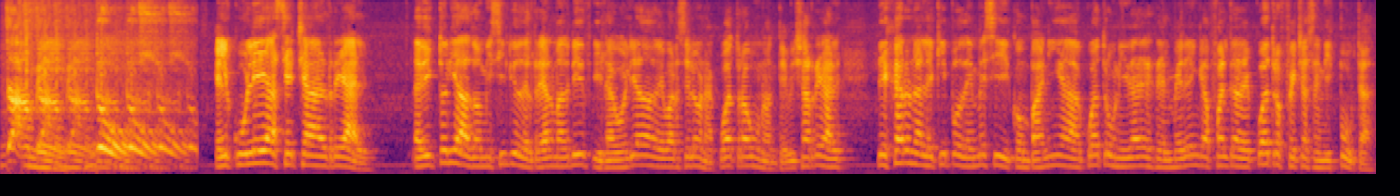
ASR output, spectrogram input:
Dame 2. El culé acecha al Real. La victoria a domicilio del Real Madrid y la goleada de Barcelona 4 a 1 ante Villarreal dejaron al equipo de Messi y compañía a cuatro unidades del merengue a falta de cuatro fechas en disputa.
